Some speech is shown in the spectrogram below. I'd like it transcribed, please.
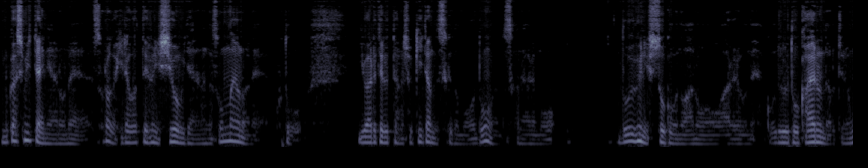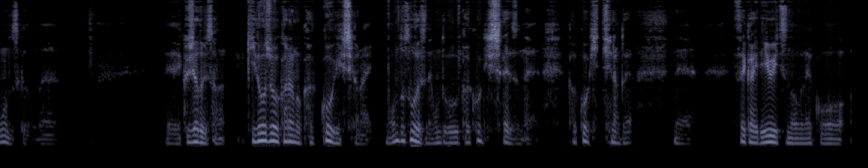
昔みたいにあのね、空が広がってる風にしようみたいな、なんかそんなようなね、ことを言われてるって話を聞いたんですけども、どうなんですかね、あれも。どういう風に首都高のあの、あれをね、こうルートを変えるんだろうっていう思うんですけどもね。えー、クジアドリさん、軌道上からの核攻撃しかない。ほんとそうですね。ほんと核攻撃したいですね。核攻撃ってなんか、ね、世界で唯一のね、こう、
